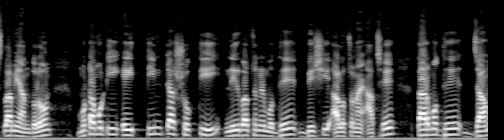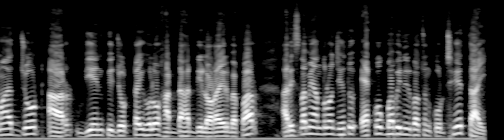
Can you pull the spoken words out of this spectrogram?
ইসলামী আন্দোলন মোটামুটি এই তিনটা শক্তি নির্বাচনের মধ্যে বেশি আলোচনায় আছে। তার মধ্যে জামায়াত জোট আর বিএনপি জোটটাই হলো হাড্ডাহাড্ডি লড়াইয়ের ব্যাপার। আর ইসলামী আন্দোলন যেহেতু এককভাবে নির্বাচন করছে, তাই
